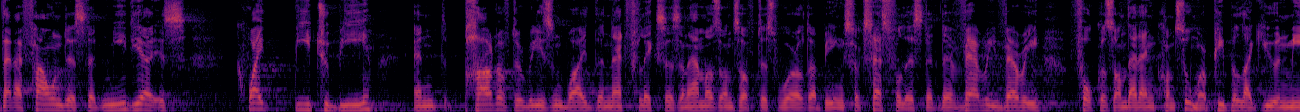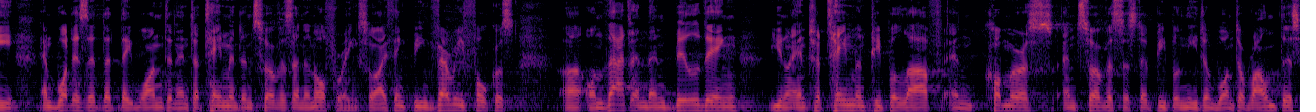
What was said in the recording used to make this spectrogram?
that I found is that media is quite B2B and part of the reason why the Netflixes and Amazons of this world are being successful is that they're very, very focused on that end consumer, people like you and me, and what is it that they want in entertainment and service and an offering. So I think being very focused uh, on that and then building you know, entertainment people love and commerce and services that people need and want around this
